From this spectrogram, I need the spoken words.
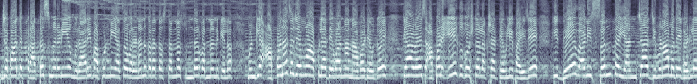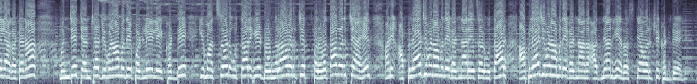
पूज्यपाद प्रातस्मरणीय मुरारी बापूंनी याचं वर्णन करत असताना सुंदर वर्णन केलं. म्हटले आपणच जेव्हा आपल्या देवांना नावं ठेवतोय त्यावेळेस आपण एक गोष्ट लक्षात ठेवली पाहिजे की देव आणि संत यांच्या जीवनामध्ये घडलेल्या घटना म्हणजे त्यांच्या जीवनामध्ये पडलेले खड्डे किंवा चढ उतार हे डोंगरावरचे पर्वतावरचे आहेत. आणि आपल्या जीवनामध्ये घडणारे चढ उतार आपल्या जीवनामध्ये घडणारं अज्ञान हे रस्त्यावरचे खड्डे आहेत.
